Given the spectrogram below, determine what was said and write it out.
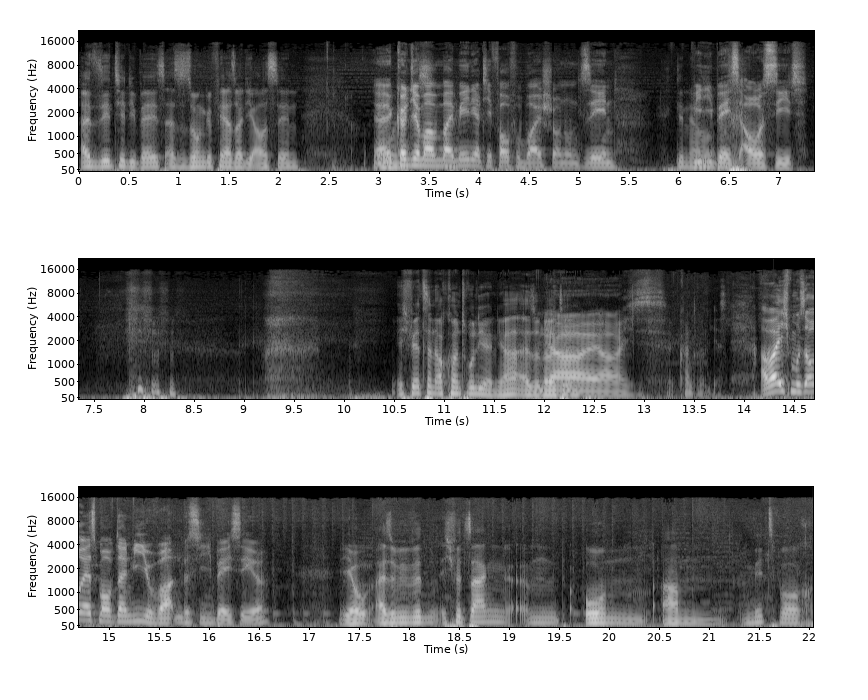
also seht ihr die Base, also so ungefähr soll die aussehen. Ja, ihr könnt ja mal bei Media TV vorbeischauen und sehen, genau. wie die Base aussieht. Ich werde es dann auch kontrollieren, ja? Also Leute, Ja, ja, ich kontrollier's. Aber ich muss auch erstmal auf dein Video warten, bis ich die Base sehe. Jo, also wir würden, ich würde sagen, ähm, um am Mittwoch,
